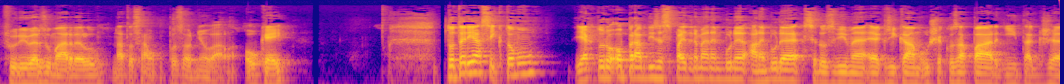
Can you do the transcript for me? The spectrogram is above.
v univerzu Marvelu, na to sám upozorňoval. OK. To tedy asi k tomu, jak to doopravdy se Spider-Manem bude a nebude, se dozvíme, jak říkám, už jako za pár dní, takže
